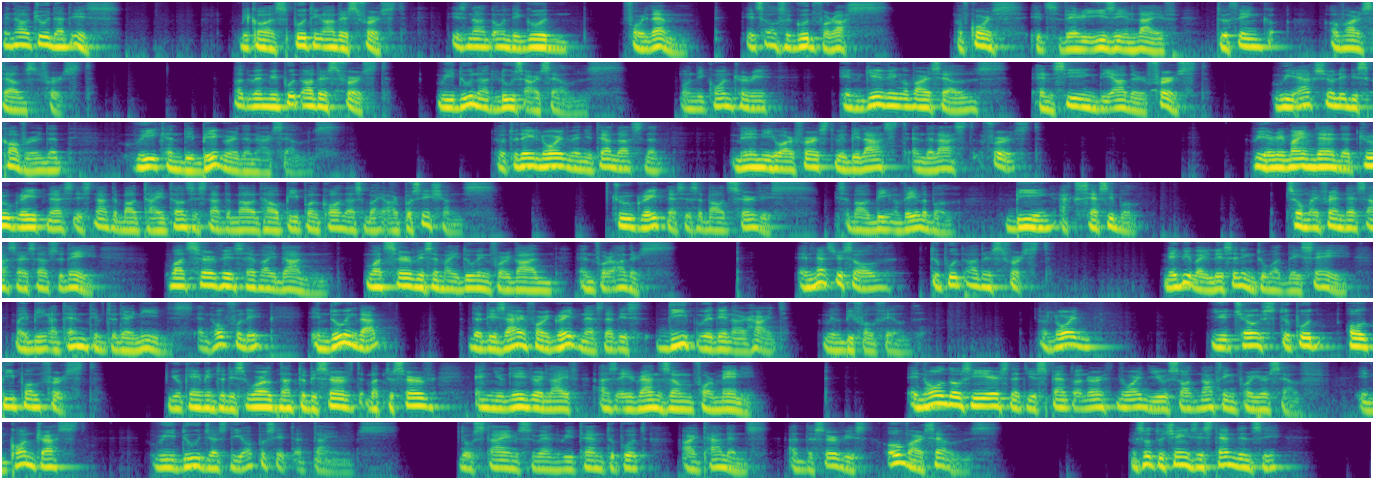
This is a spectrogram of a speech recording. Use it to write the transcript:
And how true that is. Because putting others first is not only good for them, it's also good for us. Of course, it's very easy in life to think of ourselves first. But when we put others first, we do not lose ourselves. On the contrary, in giving of ourselves and seeing the other first, we actually discover that we can be bigger than ourselves. So today, Lord, when you tell us that many who are first will be last and the last first, we are reminded that true greatness is not about titles, it's not about how people call us by our positions. True greatness is about service, it's about being available, being accessible. So, my friend, let's ask ourselves today what service have I done? What service am I doing for God and for others? And let's resolve to put others first. Maybe by listening to what they say, by being attentive to their needs, and hopefully, in doing that, the desire for greatness that is deep within our heart will be fulfilled. Lord, you chose to put all people first. You came into this world not to be served, but to serve, and you gave your life as a ransom for many. In all those years that you spent on earth, Lord, you sought nothing for yourself. In contrast, we do just the opposite at times. Those times when we tend to put our talents at the service of ourselves. And so, to change this tendency,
